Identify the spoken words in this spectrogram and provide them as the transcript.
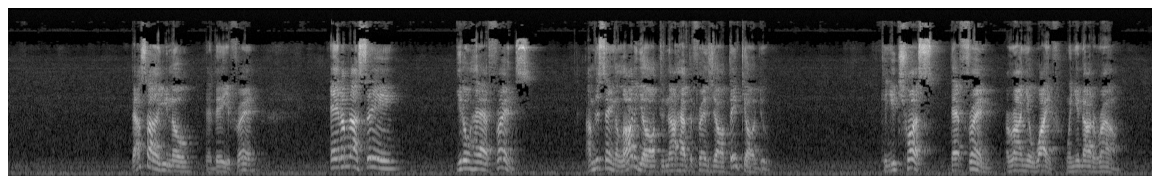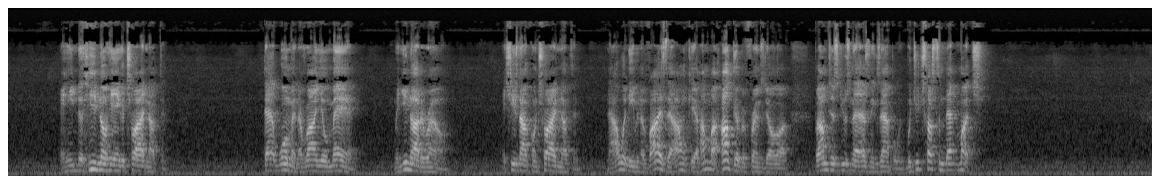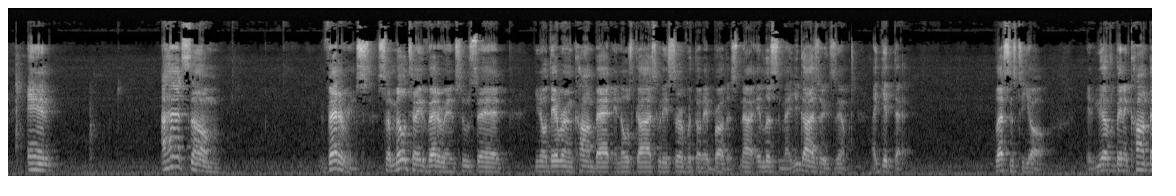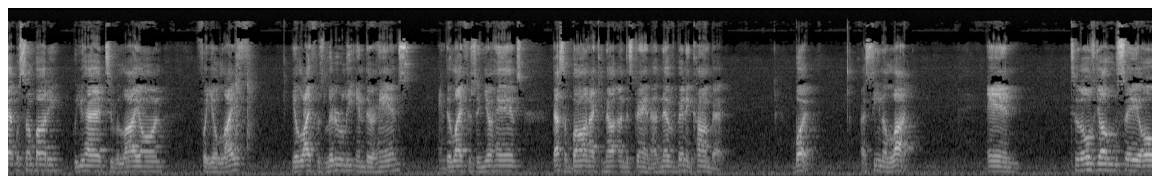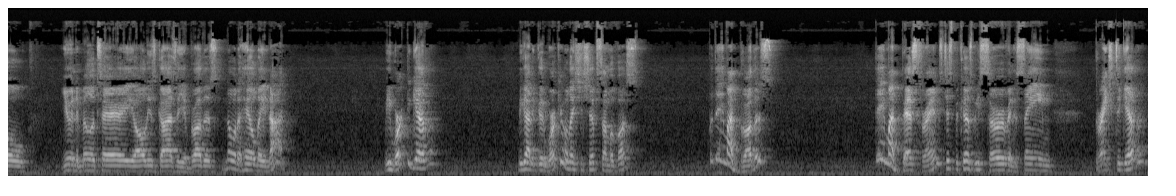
That's how you know that they're your friend. And I'm not saying you don't have friends. I'm just saying a lot of y'all do not have the friends y'all think y'all do. Can you trust that friend around your wife when you're not around? And he, you know he ain't gonna try nothing. That woman around your man when you're not around and she's not gonna try nothing. Now, I wouldn't even advise that. I don't care how, much, how good of friends y'all are. But I'm just using that as an example. Would you trust him that much? And I had some veterans, some military veterans who said, you know, they were in combat and those guys who they served with are their brothers. Now, hey, listen, man, you guys are exempt. I get that. Blessings to y'all. If you ever been in combat with somebody who you had to rely on for your life, your life was literally in their hands and their life is in your hands, that's a bond I cannot understand. I've never been in combat, but I've seen a lot. And to those y'all who say, oh, you're in the military, all these guys are your brothers. No, the hell they not. We work together. We got a good working relationship, some of us. But they ain't my brothers. They ain't my best friends just because we serve in the same branch together.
